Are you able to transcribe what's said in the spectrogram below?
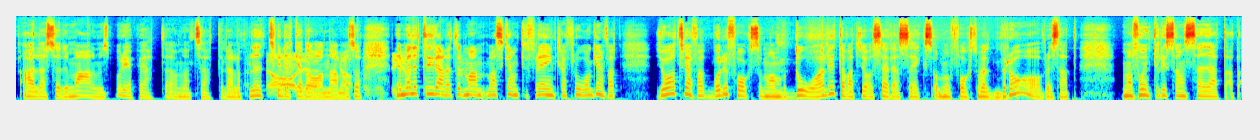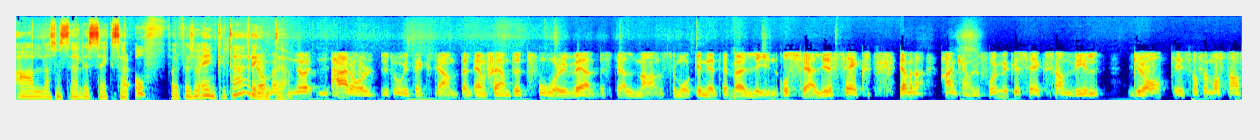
alla Södermalmsbor är på ett annat sätt eller alla politiker Ja, är det är likadana. lite Alltså, nej, men lite grann att man, man ska inte förenkla frågan. För att jag har träffat både folk som har mått dåligt av att jag säljer sex och folk som är väldigt bra av det. Så att man får inte liksom säga att, att alla som säljer sex är offer, för så enkelt är det Ja, inte. men nu, här har du, du tog ett exempel, en 52-årig välbeställd man som åker ner till Berlin och säljer sex. Jag menar, han kan väl få hur mycket sex han vill gratis. Varför måste han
